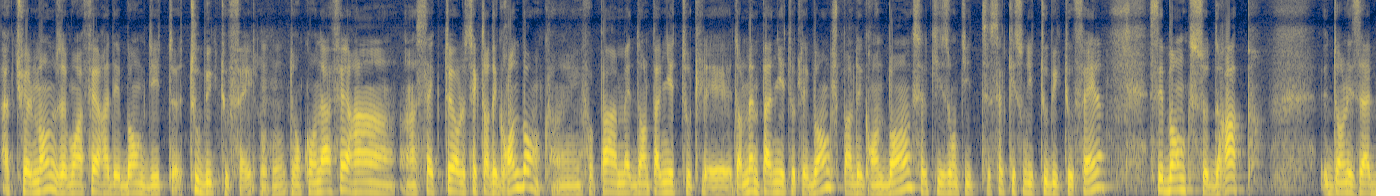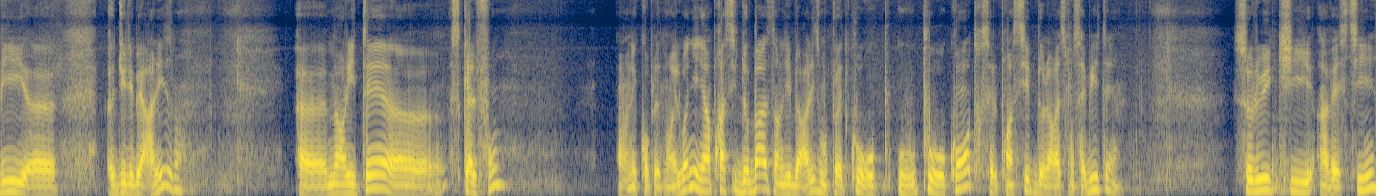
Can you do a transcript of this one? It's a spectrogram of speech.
actuellement, nous avons affaire à des banques dites too big to fail. Mhm. Donc, on a affaire à un, secteur, le secteur des grandes banques. Il ne faut pas mettre dans le, panier toutes les, dans le même panier toutes les banques. Je parle des grandes banques, celles qui, ont celles qui sont too big to fail. Ces banques se drapent dans les habits euh, du libéralisme, euh, mais en réalité, euh, ce qu'elles font, on est complètement éloigné. Il y a un principe de base dans le libéralisme, on peut être ou, pour ou contre, c'est le principe de la responsabilité. Celui qui investit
